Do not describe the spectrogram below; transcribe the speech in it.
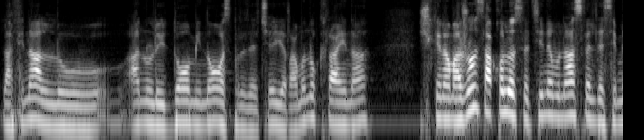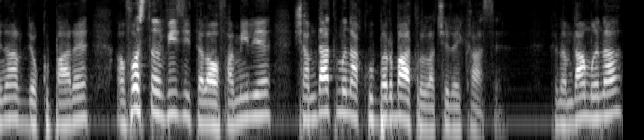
la finalul anului 2019, eram în Ucraina și când am ajuns acolo să ținem un astfel de seminar de ocupare, am fost în vizită la o familie și am dat mâna cu bărbatul la cele case. Când am dat mâna,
